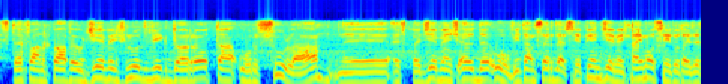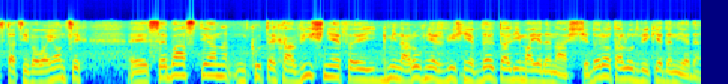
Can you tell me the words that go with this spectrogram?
Stefan Paweł 9, Ludwik Dorota Urszula, y, SP9 LDU. Witam serdecznie. 5-9, najmocniej tutaj ze stacji wołających. Y, Sebastian, QTH Wiśniew, gmina również Wiśniew, Delta Lima 11. Dorota Ludwik 1-1.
